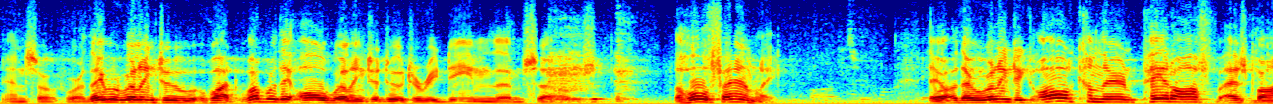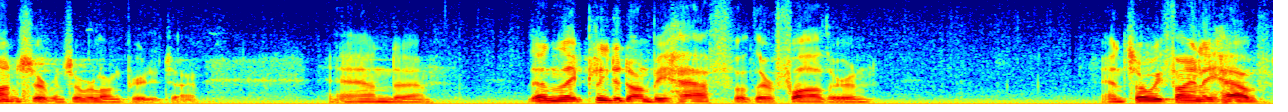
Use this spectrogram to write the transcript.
And so forth. They were willing to what? What were they all willing to do to redeem themselves? The whole family. They, they were willing to all come there and pay it off as bond servants over a long period of time. And uh, then they pleaded on behalf of their father, and and so we finally have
